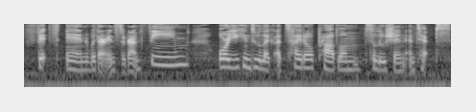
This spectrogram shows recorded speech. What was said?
fits in with our Instagram theme, or you can do like a title, problem, solution, and tips.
